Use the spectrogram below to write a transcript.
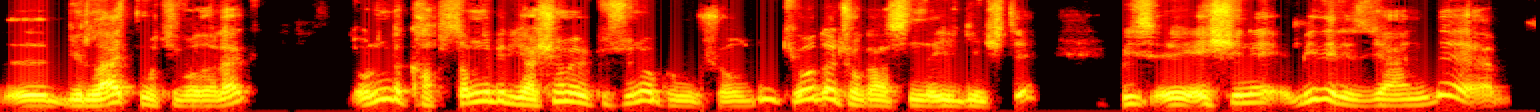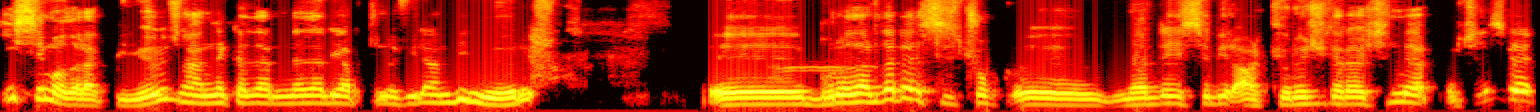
e, bir light motiv olarak onun da kapsamlı bir yaşam öyküsünü okumuş oldum ki o da çok aslında ilginçti. Biz e, eşini biliriz yani de isim olarak biliyoruz. Yani ne kadar neler yaptığını falan bilmiyoruz. E, buralarda da siz çok e, neredeyse bir arkeolojik araştırma yapmışsınız ve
